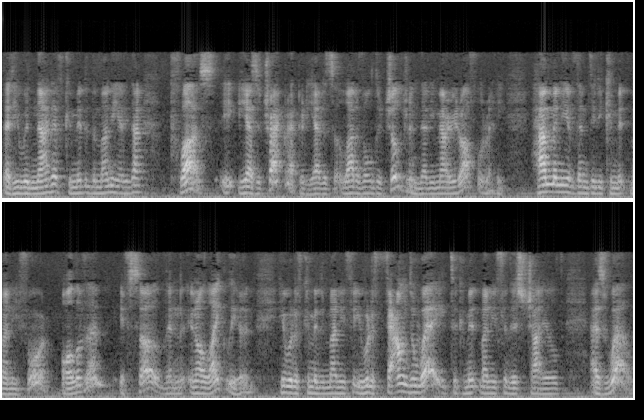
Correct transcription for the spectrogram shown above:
that he would not have committed the money had he not? Plus, he, he has a track record. He had a lot of older children that he married off already. How many of them did he commit money for? All of them? If so, then in all likelihood, he would have committed money for, he would have found a way to commit money for this child as well.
